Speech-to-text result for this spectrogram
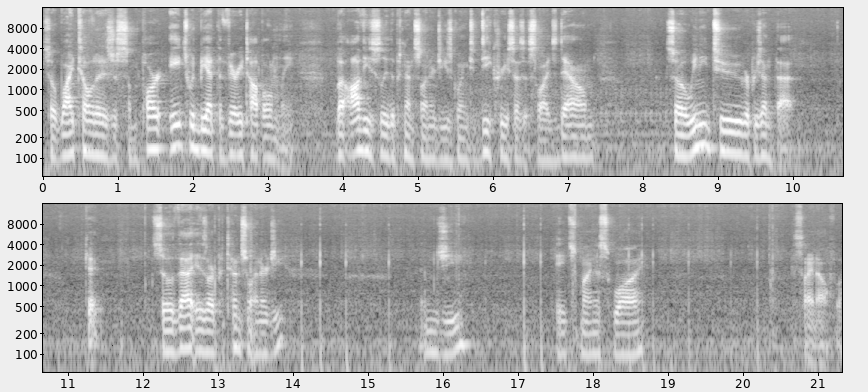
so y tilde is just some part. H would be at the very top only. But obviously the potential energy is going to decrease as it slides down. So we need to represent that. Okay? So that is our potential energy mg h minus y sine alpha.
